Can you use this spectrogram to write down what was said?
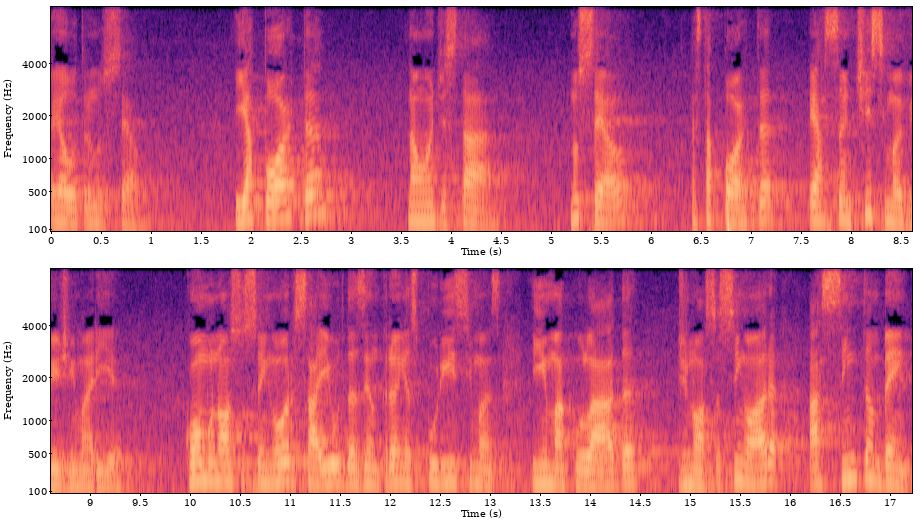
e a outra no céu. E a porta, na onde está no céu, esta porta é a Santíssima Virgem Maria. Como nosso Senhor saiu das entranhas puríssimas e imaculada de Nossa Senhora, assim também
